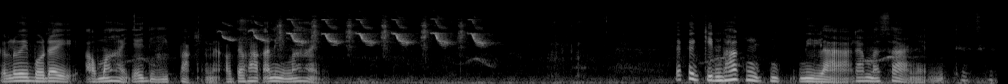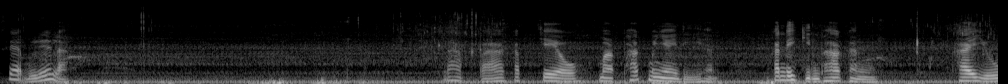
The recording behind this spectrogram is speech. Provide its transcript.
ก็เลยบ่ได้เอามาให้ยายดีปักนะเอาแต่พักอันนี้มาให้แล้วก็กินพักนี่ล่ะธรรมศาสตร์เนี่ยแซ่บอยู่เด้ล่ะลาบปลากับเจลหมักพักไม่ใหญ่ดีหั่นคันได้กินพักหันใครอยู่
